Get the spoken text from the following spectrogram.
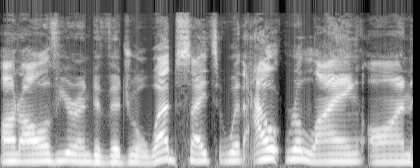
on all of your individual websites without relying on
